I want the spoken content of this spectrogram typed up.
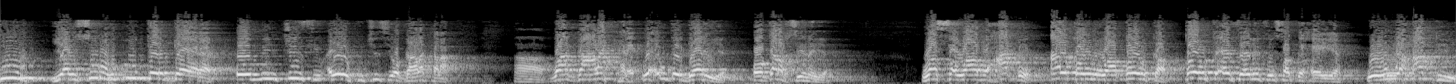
duur yansuruhum u gargaara oo min jinsihim ayaga ku jinsi oo gaalo kala waa gaalo kale wax u gargaaraya oo garab siinaya. Wasawaabu xaqu alqowlu waa qowlka qowlka ahaalifu saddexeeya. Wa huwa xaqii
